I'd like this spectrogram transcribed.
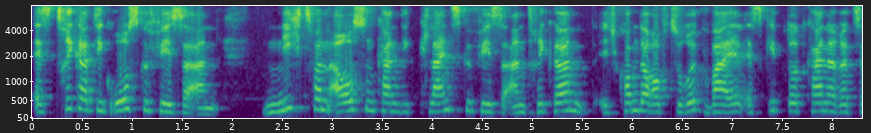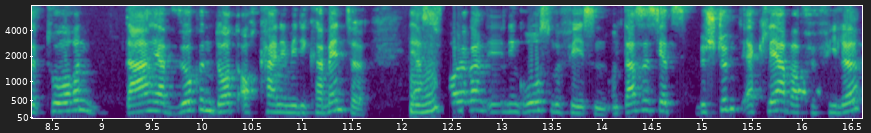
Es triggert die Großgefäße an. Nichts von außen kann die Kleinstgefäße antriggern. Ich komme darauf zurück, weil es gibt dort keine Rezeptoren, Daher wirken dort auch keine Medikamente. Erst mhm. folgernd in den großen Gefäßen. Und das ist jetzt bestimmt erklärbar für viele,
